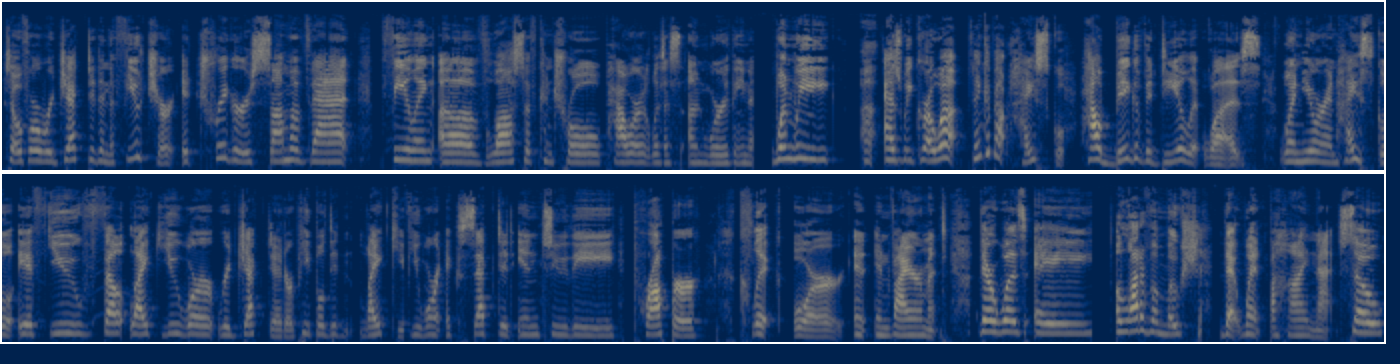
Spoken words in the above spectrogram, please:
So if we're rejected in the future, it triggers some of that feeling of loss of control, powerlessness, unworthiness. When we uh, as we grow up, think about high school, how big of a deal it was when you were in high school if you felt like you were rejected or people didn't like you, if you weren't accepted into the proper clique or environment. There was a a lot of emotion that went behind that. So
